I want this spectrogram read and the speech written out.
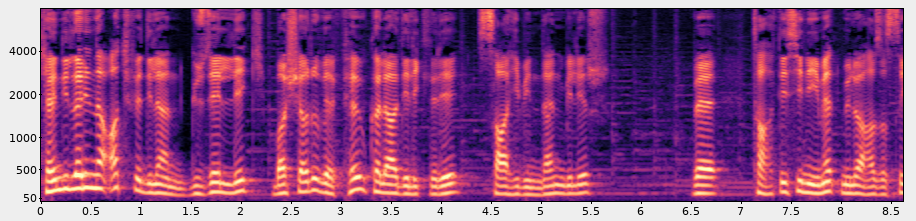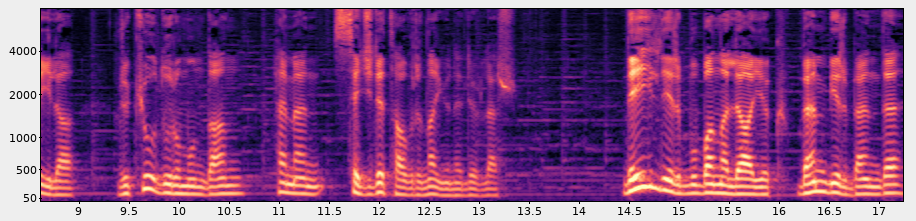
Kendilerine atfedilen güzellik, başarı ve fevkaladelikleri sahibinden bilir ve tahdisi nimet mülahazasıyla rükû durumundan hemen secde tavrına yönelirler. Değildir bu bana layık, ben bir bende,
